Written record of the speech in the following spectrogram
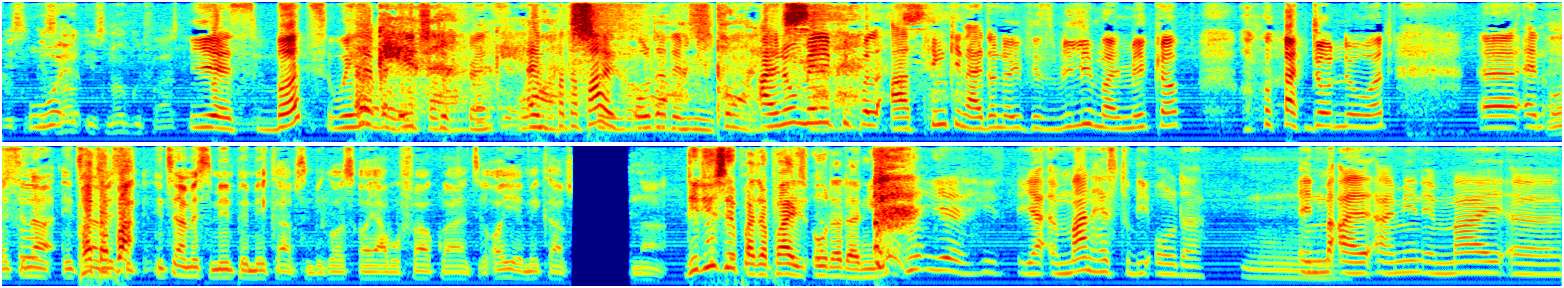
it's, We- not, it's not good for us yes, but we have Okay, an age then. difference, Okay, and Patapaa is older than me. I know many seven. people are thinking I don't know if it's really my makeup or I don't know what. Uh, and also, nti na- nti na Patapaa. mesi- nti na mesi mempɛ makeups because ɔyɛ abɔfra koraa nti ɔyɛ makeups na Did you say Patapaa is older than you? yeah, he's, yeah, a man has to be older. Mm. In my, I, I mean, in my uh,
